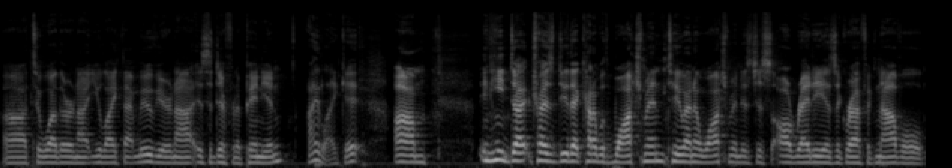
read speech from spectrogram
Uh, to whether or not you like that movie or not is a different opinion. I like it. Um, and he di- tries to do that kind of with Watchmen too. I know Watchmen is just already as a graphic novel,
